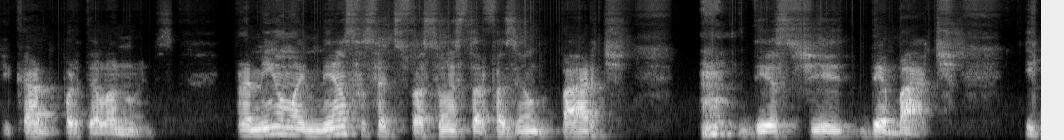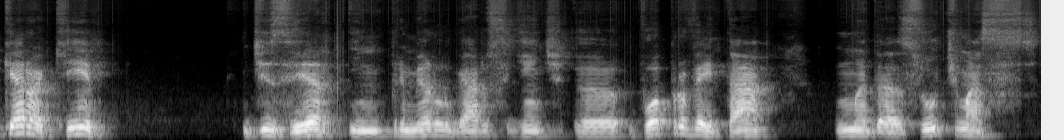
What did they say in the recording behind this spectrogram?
Ricardo Portela Nunes. Para mim é uma imensa satisfação estar fazendo parte deste debate. E quero aqui dizer, em primeiro lugar, o seguinte: uh, vou aproveitar uma das últimas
